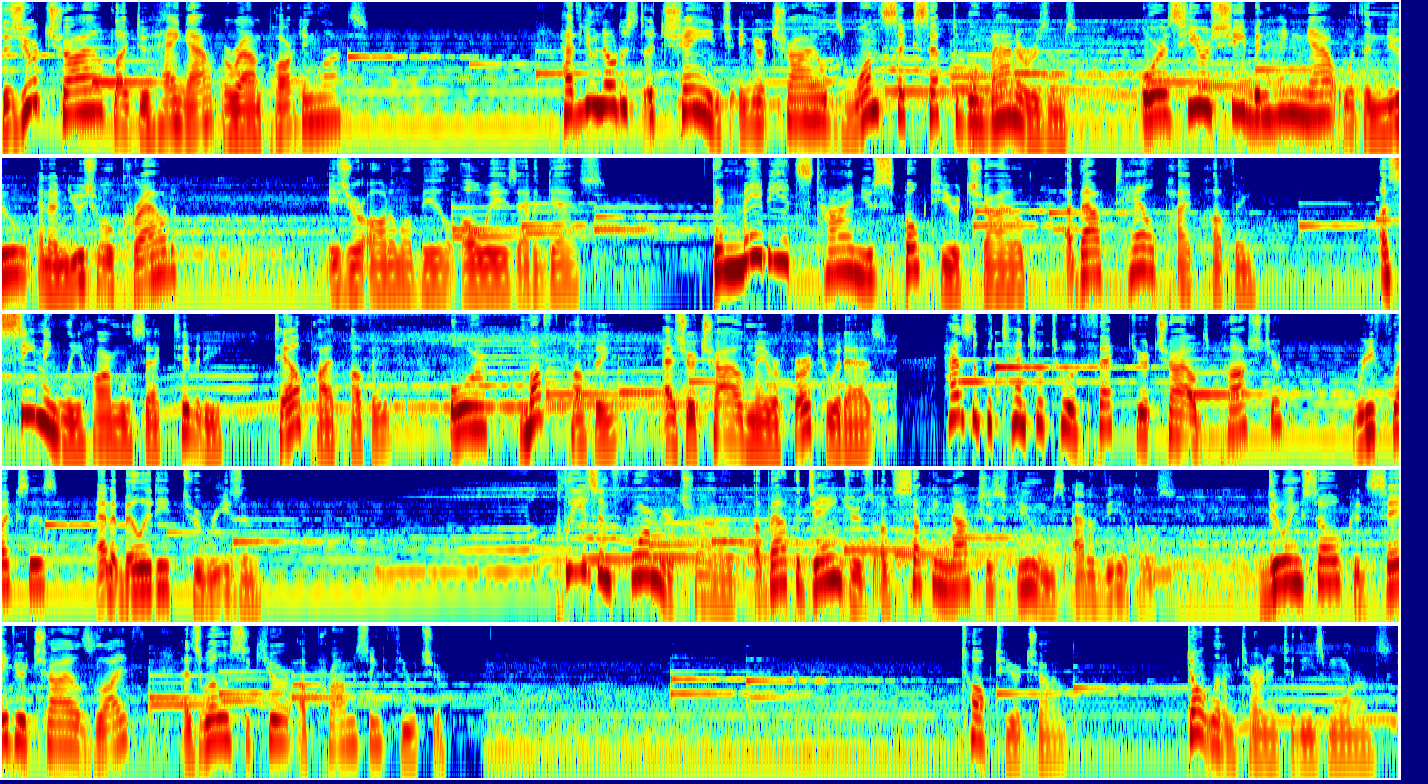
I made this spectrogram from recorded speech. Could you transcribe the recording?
Does your child like to hang out around parking lots? Have you noticed a change in your child's once acceptable mannerisms, or has he or she been hanging out with a new and unusual crowd? Is your automobile always out of gas? Then maybe it's time you spoke to your child about tailpipe huffing. A seemingly harmless activity, tailpipe huffing, or muff puffing, as your child may refer to it as, has the potential to affect your child's posture, reflexes, and ability to reason. Please inform your child about the dangers of sucking noxious fumes out of vehicles. Doing so could save your child's life as well as secure a promising future. Talk to your child. Don't let him turn into these morons.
